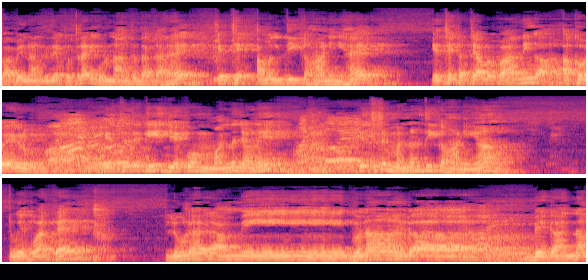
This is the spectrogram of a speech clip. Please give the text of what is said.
ਬਾਬੇ ਨਾਨਕ ਦੇ ਪੁੱਤਰਾ, ਇਹ ਗੁਰੂ ਨਾਨਕ ਦਾ ਘਰ ਹੈ। ਇੱਥੇ ਅਮਲ ਦੀ ਕਹਾਣੀ ਹੈ। ਇੱਥੇ ਕੱਚਾ ਵਪਾਰ ਨਹੀਂਗਾ ਆਖੋ ਵਾਹਿਗੁਰੂ। ਇੱਥੇ ਤੇ ਕੀ? ਜੇ ਕੋ ਮੰਨ ਜਾਣੇ ਇੱਥੇ ਤੇ ਮੰਨਣ ਦੀ ਕਹਾਣੀ ਆ। ਤੂੰ ਇੱਕ ਵਾਰ ਕਹਿ। ਲੂੜ ਹਰਾਮੀ ਗੁਨਾਹਗਾਰ ਬੇਗਾਨਾ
